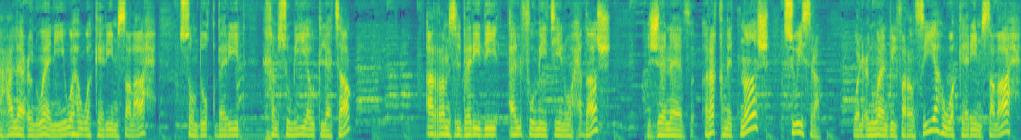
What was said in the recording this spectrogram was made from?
على عنواني وهو كريم صلاح صندوق بريد 503 الرمز البريدي 1211 جنيف رقم 12 سويسرا. والعنوان بالفرنسية هو كريم صلاح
